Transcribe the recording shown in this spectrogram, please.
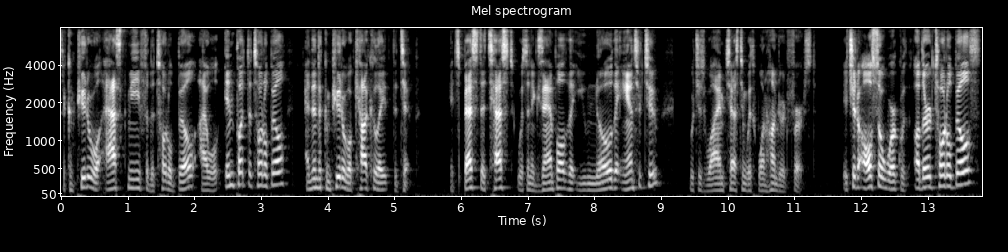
The computer will ask me for the total bill. I will input the total bill and then the computer will calculate the tip. It's best to test with an example that you know the answer to, which is why I'm testing with 100 first. It should also work with other total bills,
